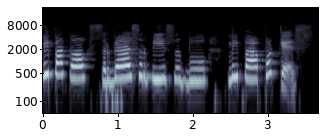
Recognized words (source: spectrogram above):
MIPA Talk Serba Serbi Serbu MIPA Podcast.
